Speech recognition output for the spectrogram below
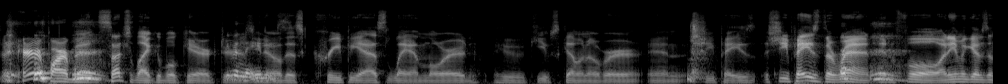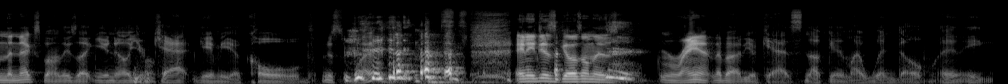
Her apartment, such likable characters. You know, this creepy ass landlord who keeps coming over and she pays she pays the rent in full and even gives him the next month. He's like, you know, your cat gave me a cold. Just and he just goes on this rant about your cat snuck in my window and he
